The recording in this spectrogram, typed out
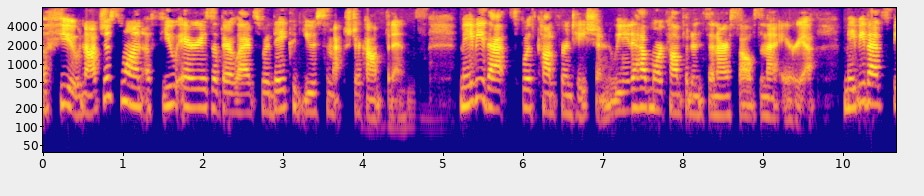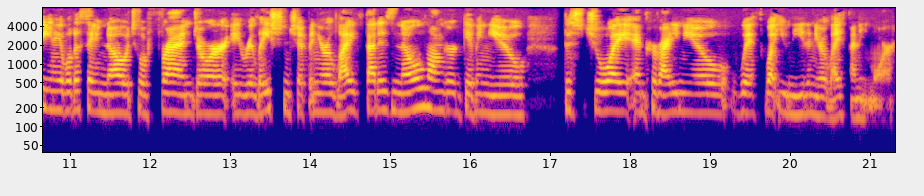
a few, not just one, a few areas of their lives where they could use some extra confidence Maybe that's with confrontation. We need to have more confidence in ourselves in that area. Maybe that's being able to say no to a friend or a relationship in your life that is no longer giving you this joy and providing you with what you need in your life anymore.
